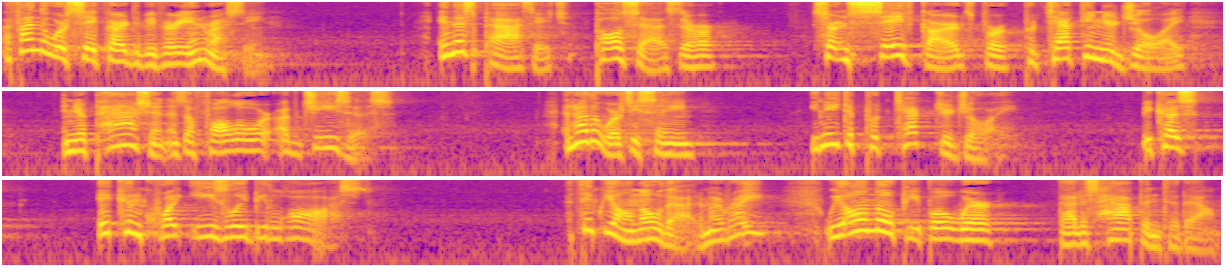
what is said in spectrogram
I find the word safeguard to be very interesting. In this passage, Paul says there are certain safeguards for protecting your joy and your passion as a follower of Jesus. In other words, he's saying you need to protect your joy because it can quite easily be lost. I think we all know that. Am I right? We all know people where that has happened to them.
